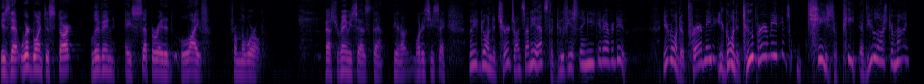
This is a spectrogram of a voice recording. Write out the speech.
is that we're going to start living a separated life from the world. Pastor Mamie says that. You know, what does she say? Well, you're going to church on Sunday? That's the goofiest thing you could ever do. You're going to a prayer meeting? You're going to two prayer meetings? Jeez, Pete, have you lost your mind?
